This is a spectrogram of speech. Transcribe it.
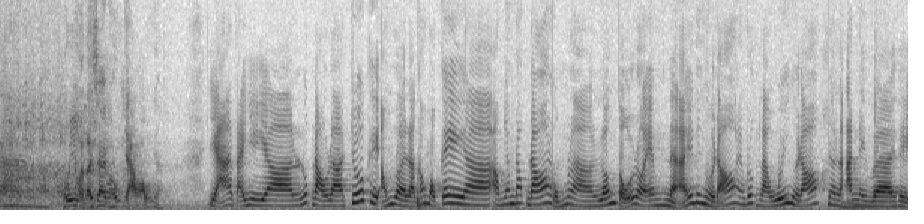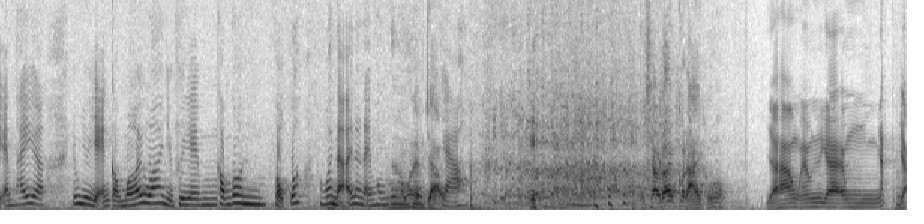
Sai ủa nhưng mà tại sao em không chào ổng nha Dạ tại vì à, lúc đầu là trước khi ổng về là có một cái à, ông giám đốc đó cũng là lớn tuổi rồi em nể cái người đó em rất là quý người đó. Nên là anh này về thì em thấy à, giống như dạng còn mới quá nhiều khi em không có phục á không có nể nên là em không có Không có thèm chào. chào sau đó em có đài cổ không dạ không em ra em nhắc nhở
